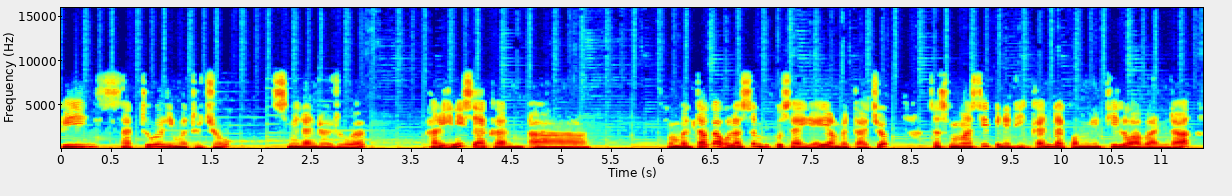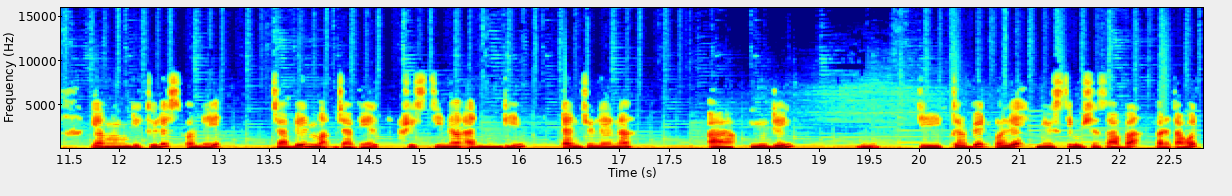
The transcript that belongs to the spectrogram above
P157922. Hari ini saya akan uh, membentangkan ulasan buku saya yang bertajuk Transformasi Pendidikan dan Komuniti Luar Bandar yang ditulis oleh Jabil Mak Jabil, Christina Adindin dan Juliana uh, Nudin diterbit oleh Universiti Malaysia Sabah pada tahun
